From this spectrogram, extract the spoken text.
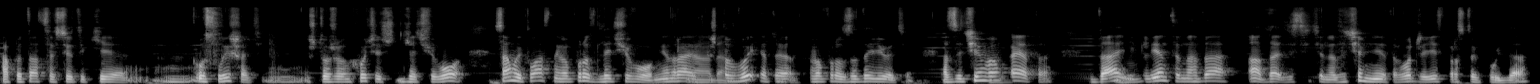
а пытаться все-таки э, услышать, э, что же он хочет, для чего. Самый классный вопрос «для чего?». Мне нравится, да, что да. вы этот вопрос задаете. А зачем вам да. это? Да, mm-hmm. и клиент иногда, а, да, действительно, зачем мне это? Вот же есть простой путь, да.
